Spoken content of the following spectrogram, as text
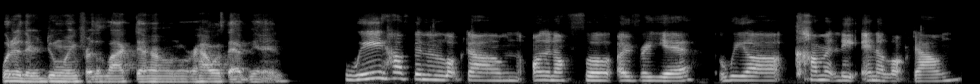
what are they doing for the lockdown, or how has that been? We have been in lockdown on and off for over a year. We are currently in a lockdown.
